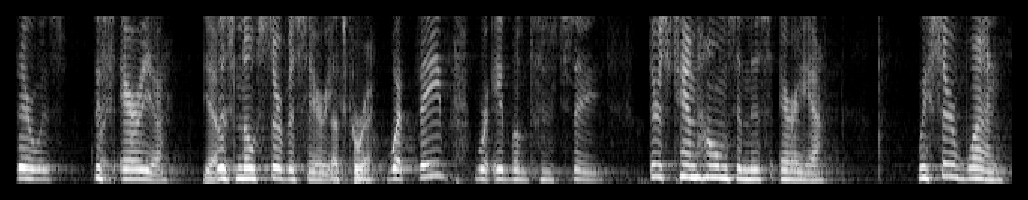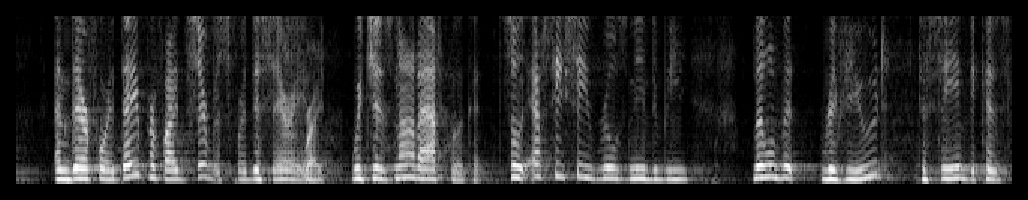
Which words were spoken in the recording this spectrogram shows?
there was this right. area yeah. was no service area. That's correct. What they were able to say, there's 10 homes in this area. We serve one, and therefore they provide service for this area. Right. Which is not adequate. So FCC rules need to be a little bit reviewed to see because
